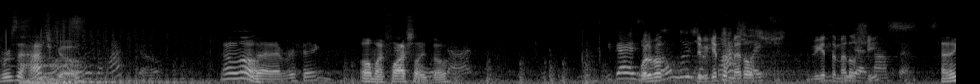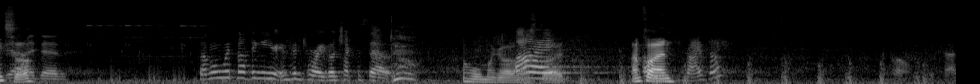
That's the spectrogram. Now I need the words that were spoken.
Where's the hatch go? Where'd the hatch go? I don't Is know. that everything? Oh, my flashlight though. You guys, What about? don't lose Did we get the metal? Did we get the metal that sheets? nonsense. I think yeah, so. I did. Someone with nothing in your inventory, go check this out. Oh my god, I Bye. almost died. I'm Oh, fine. you survived though? Oh, okay.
